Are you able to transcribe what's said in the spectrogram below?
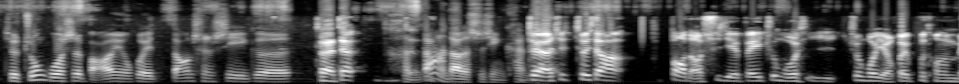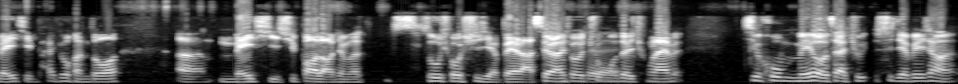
就中国是把奥运会当成是一个对但很大很大的事情看。对啊，就就像报道世界杯，中国中国也会不同的媒体派出很多。呃，媒体去报道什么足球世界杯了？虽然说中国队从来几乎没有在足世界杯上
